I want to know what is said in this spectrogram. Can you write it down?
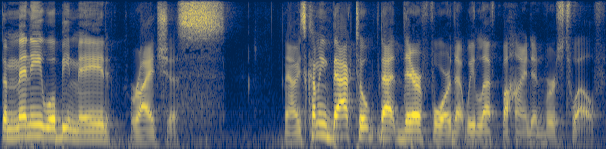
the many will be made righteous. Now he's coming back to that therefore that we left behind in verse 12.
